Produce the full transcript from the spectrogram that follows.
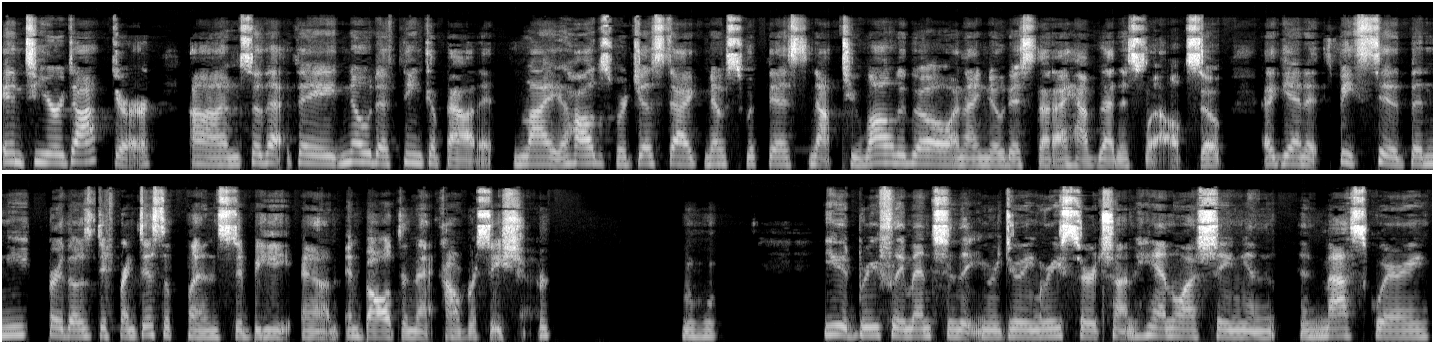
into your doctor um, so that they know to think about it. My hogs were just diagnosed with this not too long ago, and I noticed that I have that as well. So again, it speaks to the need for those different disciplines to be um, involved in that conversation. Mm-hmm. You had briefly mentioned that you were doing research on hand washing and, and mask wearing.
